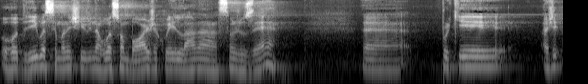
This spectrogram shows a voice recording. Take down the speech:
Rodrigo a semana estive na rua São Borja com ele lá na São José é, porque gente,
